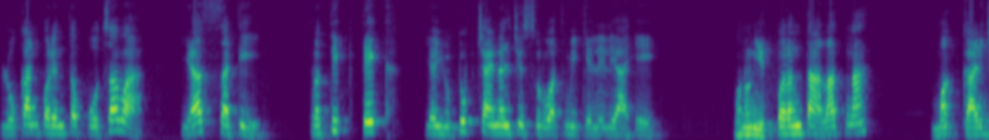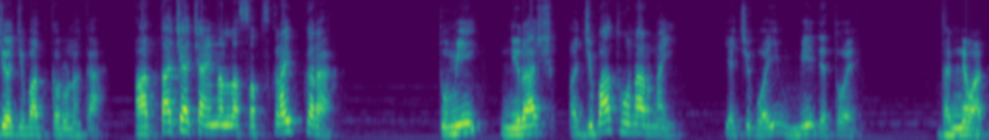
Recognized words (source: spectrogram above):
लोकांपर्यंत पोचावा याचसाठी प्रतीक टेक या यूट्यूब चॅनलची सुरुवात मी केलेली आहे. म्हणून इथपर्यंत आलात ना? मग काळजी अजिबात करू नका. आत्ताच्या चॅनलला सबस्क्राईब करा. तुम्ही निराश अजिबात होणार नाही याची ग्वाही मी देतोय. धन्यवाद.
